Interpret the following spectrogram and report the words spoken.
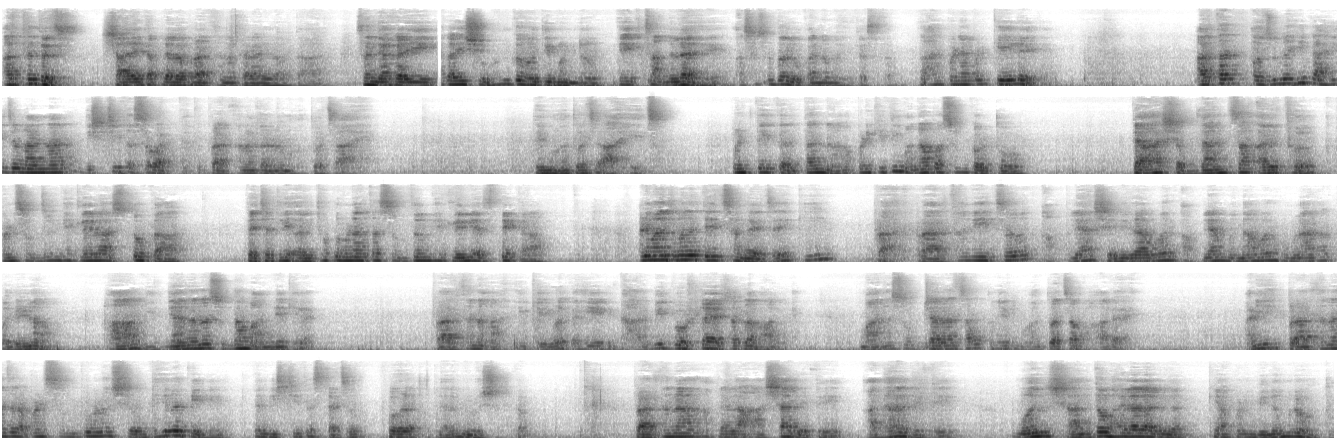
अर्थातच शाळेत आपल्याला प्रार्थना करायला लावतात. संध्याकाळी काही शुभंकर होती म्हणणं ते एक चांगलं आहे असं सुद्धा लोकांना माहीत असतं. लहानपणी आपण केलंय. अर्थात अजूनही काही जणांना निश्चित असं वाटतं की प्रार्थना करणं महत्वाचं आहे. ते महत्वाचं आहेच. पण ते करताना आपण किती मनापासून करतो? त्या शब्दांचा अर्थ आपण समजून घेतलेला असतो का? त्याच्यातली अर्थपूर्णता समजून घेतलेली असते का? आणि मला तुम्हाला तेच सांगायचंय की प्रार्थनेचं आपल्या शरीरावर आपल्या मनावर होणारा परिणाम हा विज्ञानानं सुद्धा मान्य केलाय. प्रार्थना ही केवळ काही एक धार्मिक गोष्ट आहे अशातला भाग आहे मानसोपचाराचा तो एक महत्त्वाचा भाग आहे. आणि प्रार्थना जर आपण संपूर्ण श्रद्धेनं केली तर निश्चितच त्याचं फळ आपल्याला मिळू शकतं. प्रार्थना आपल्याला आशा देते आधार देते. मन शांत व्हायला लागलं की आपण विनम्र होतो.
